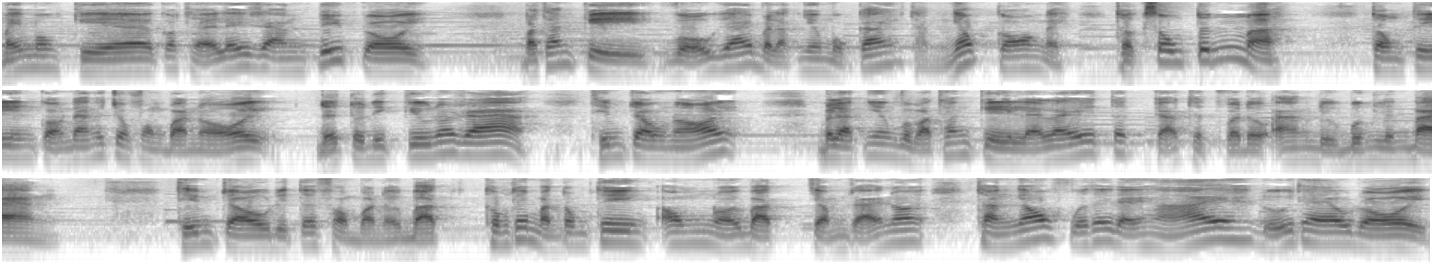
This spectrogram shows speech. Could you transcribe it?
mấy món kia có thể lấy ra ăn tiếp rồi. Bà Thắng Kỳ vỗ gái bà Lạc Nhân một cái, thằng nhóc con này, thật xấu tính mà. Thông Thiên còn đang ở trong phòng bà nội, để tôi đi kêu nó ra. Thiểm Châu nói, bà Lạc Nhân và bà Thắng Kỳ lại lấy tất cả thịt và đồ ăn đều bưng lên bàn. Thiểm Châu đi tới phòng bà nội Bạch, không thấy Mạnh Thông Thiên, ông nội Bạch chậm rãi nói, thằng nhóc vừa thấy Đại Hải, đuổi theo rồi.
